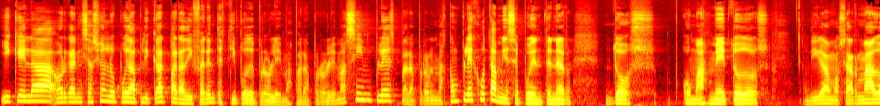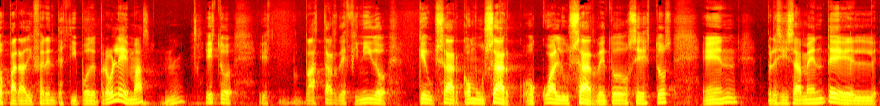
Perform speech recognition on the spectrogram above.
y que la organización lo pueda aplicar para diferentes tipos de problemas, para problemas simples, para problemas complejos, también se pueden tener dos o más métodos digamos, armados para diferentes tipos de problemas. Esto va a estar definido qué usar, cómo usar o cuál usar de todos estos en precisamente el,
